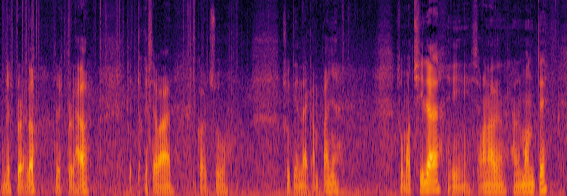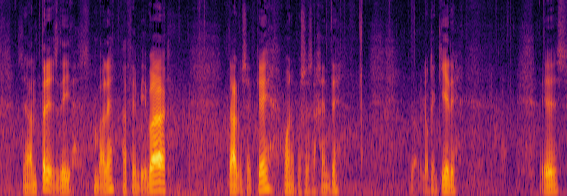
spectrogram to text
un explorador, un explorador, estos que se van con su, su tienda de campaña, su mochila y se van al, al monte se dan tres días, ¿vale? Hacen vivac, tal, no sé qué. Bueno, pues esa gente lo, que quiere es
